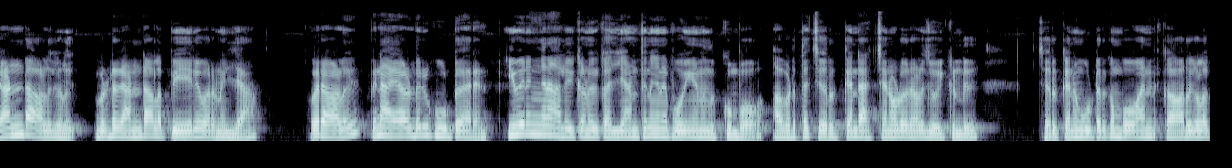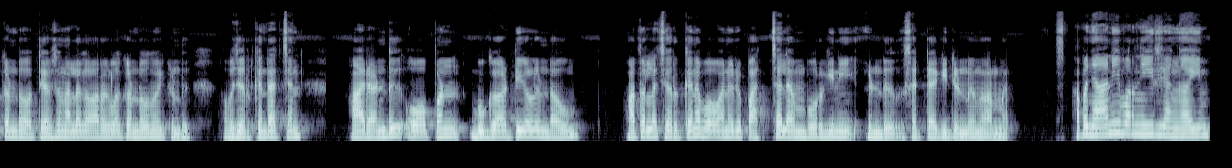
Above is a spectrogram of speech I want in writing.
രണ്ടാളുകൾ ഇവരുടെ രണ്ടാളെ പേര് പറഞ്ഞില്ല. ഒരാൾ പിന്നെ അയാളുടെ ഒരു കൂട്ടുകാരൻ. ഇവരിങ്ങനെ ആലോചിക്കണം ഒരു കല്യാണത്തിന് ഇങ്ങനെ പോയി ഇങ്ങനെ നിൽക്കുമ്പോൾ അവിടുത്തെ ചെറുക്കന്റെ അച്ഛനോട് ഒരാൾ ചോദിക്കുന്നുണ്ട് ചെറുക്കനും കൂട്ടർക്കും പോകാൻ കാറുകളൊക്കെ ഉണ്ടോ? അത്യാവശ്യം നല്ല കാറുകളൊക്കെ ഉണ്ടോ? എന്ന് ചോദിക്കുന്നുണ്ട്. അപ്പോൾ ചെറുക്കന്റെ അച്ഛൻ ആ രണ്ട് ഓപ്പൺ ബുഗാട്ടികൾ ഉണ്ടാവും. മാത്രമല്ല ചെറുക്കനെ പോകാൻ ഒരു പച്ച ലംബോർഗിനി ഉണ്ട് സെറ്റാക്കിയിട്ടുണ്ട് എന്ന് പറഞ്ഞ്. അപ്പം ഞാൻ ഈ പറഞ്ഞ ഈ ചങ്ങായിയും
